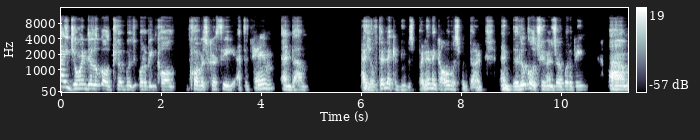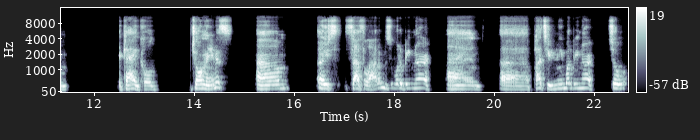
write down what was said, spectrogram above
I joined the local club, which would have been called Corpus Christi at the time, and um, I loved it. Like I mean, it was brilliant. Like all of us went down, and the local trainers would have been um, a guy called John Ennis, um, uh, Cecil Adams would have been there, and uh, Patsy would have been there. So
